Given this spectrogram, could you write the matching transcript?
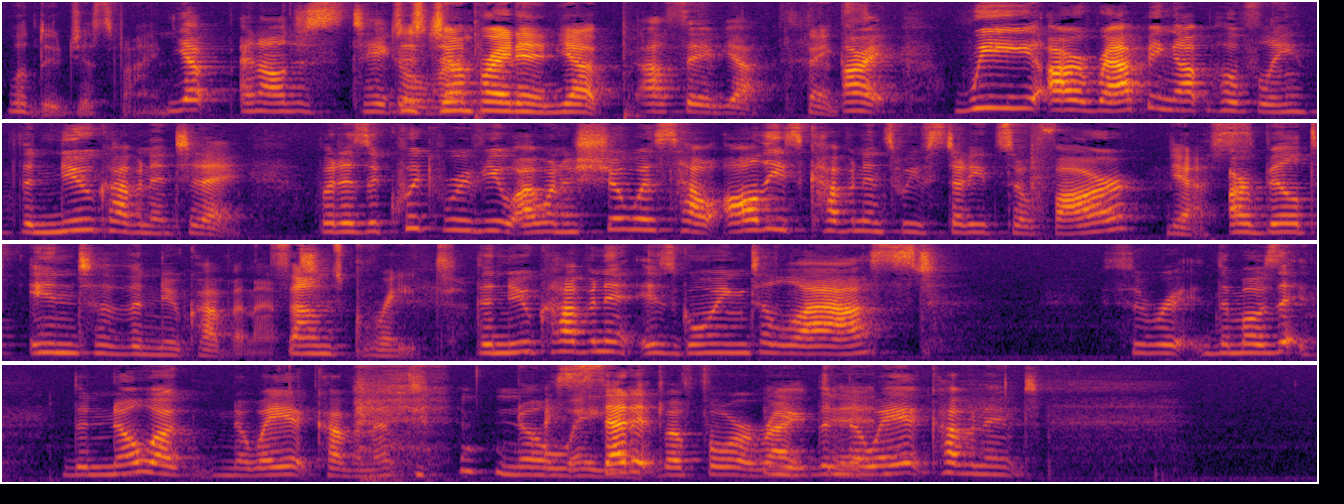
We'll do just fine. Yep, and I'll just take Just over. jump right in. Yep. I'll save ya. Thanks. All right. We are wrapping up, hopefully, the new covenant today. But as a quick review, I want to show us how all these covenants we've studied so far Yes. are built into the new covenant. Sounds great. the new covenant is going to last through the Mosaic, the Noah Noahic covenant. no I said it before, right? You the did. Noahic covenant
